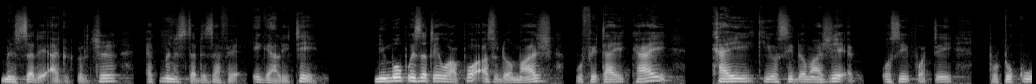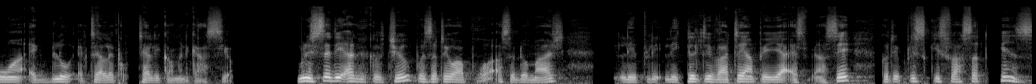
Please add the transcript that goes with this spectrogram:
ministère de l'Agriculture et ministère des Affaires Égalité. NIMO présentait un rapport à ce dommage pour faire taille caille, caille qui est aussi dommagé, aussi porté poto kouan ek dlo ek telekomunikasyon. Ministeri agrikultur prezente wapro a se domaj le kultivate an peyi a espanse kote plis ki 75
